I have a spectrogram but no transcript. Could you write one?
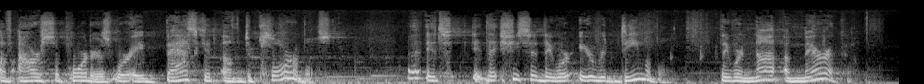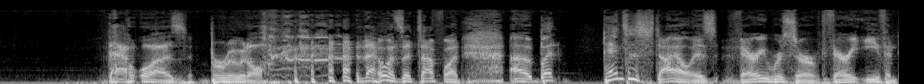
of our supporters were a basket of deplorables. Uh, it's it, she said they were irredeemable. They were not America. That was brutal. that was a tough one. Uh, but Pence's style is very reserved, very even.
